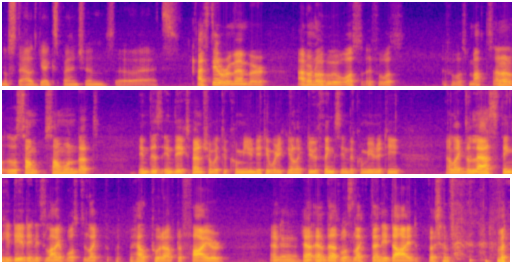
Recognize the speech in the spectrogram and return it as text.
nostalgia expansion so uh, it's I still remember. I don't know who it was. If it was, if it was Mats. I don't know. It was some someone that in this in the expansion with the community where you can like do things in the community, and like the last thing he did in his life was to like p- help put out the fire, and Yeah. and, and that was like then he died. But, but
